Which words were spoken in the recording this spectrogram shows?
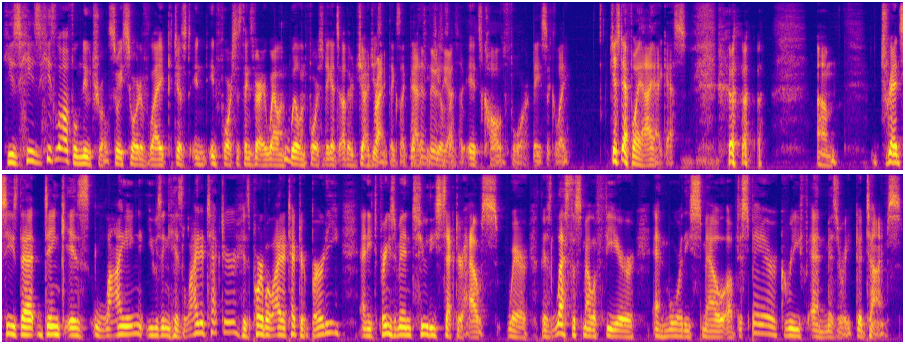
he's he's he's lawful neutral. So he sort of like just in, enforces things very well and will enforce it against other judges Right. and things like With that if he feels like it's called for. Basically, just FYI, I guess. um, Dredd sees that Dink is lying using his lie detector, his portable lie detector Birdie, and he brings him into the sector house where there's less the smell of fear and more the smell of despair, grief, and misery. Good times.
